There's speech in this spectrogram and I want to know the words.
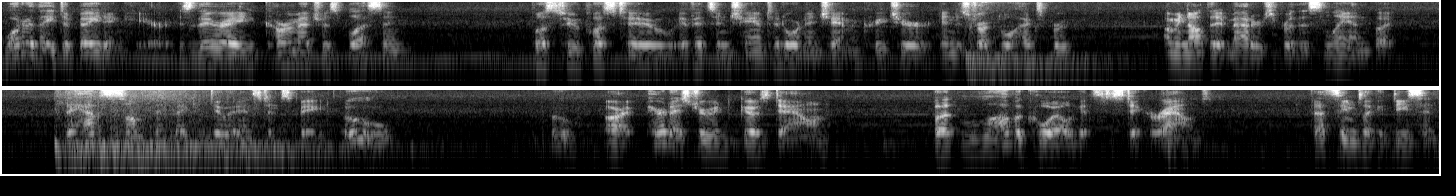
What are they debating here? Is there a Karametra's Blessing? Plus two, plus two, if it's enchanted or an enchantment creature, indestructible hexproof? I mean, not that it matters for this land, but they have something they can do at instant speed. Ooh! Ooh. Alright, Paradise Druid goes down, but Lava Coil gets to stick around. That seems like a decent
